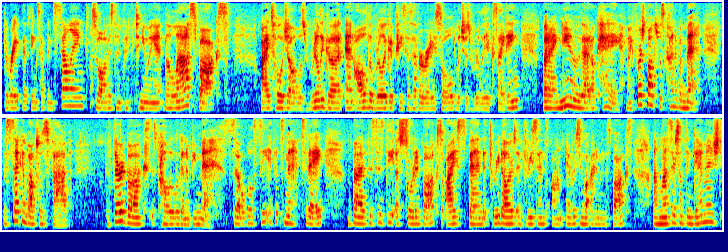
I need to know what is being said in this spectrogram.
the rate that things have been selling. So obviously I'm continuing it. The last box I told y'all was really good and all the really good pieces have already sold, which is really exciting. But I knew that, okay, my first box was kind of a meh. The second box was fab. The third box is probably gonna be meh. So we'll see if it's meh today. But this is the assorted box. So I spend $3.03 on every single item in this box, unless there's something damaged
